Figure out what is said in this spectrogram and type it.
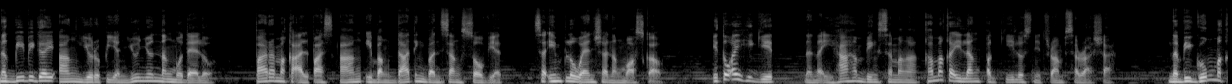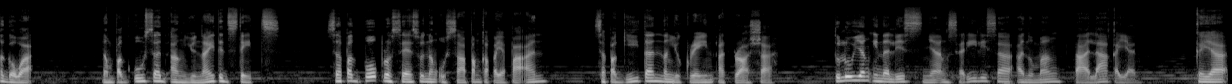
nagbibigay ang European Union ng modelo para makaalpas ang ibang dating bansang Soviet sa impluensya ng Moscow. Ito ay higit na naihahambing sa mga kamakailang pagkilos ni Trump sa Russia. Nabigong makagawa ng pag-usad ang United States sa pagpoproseso ng usapang kapayapaan sa pagitan ng Ukraine at Russia. Tuluyang inalis niya ang sarili sa anumang talakayan. Kaya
